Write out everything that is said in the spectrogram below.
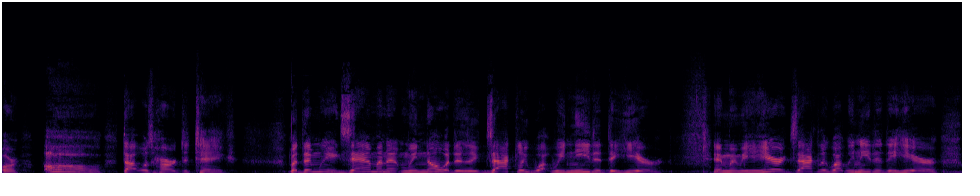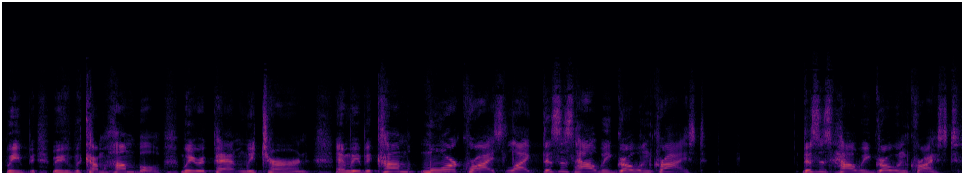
or, oh, that was hard to take. But then we examine it and we know it is exactly what we needed to hear. And when we hear exactly what we needed to hear, we, we become humble, we repent, and we turn, and we become more Christ like. This is how we grow in Christ. This is how we grow in Christ.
